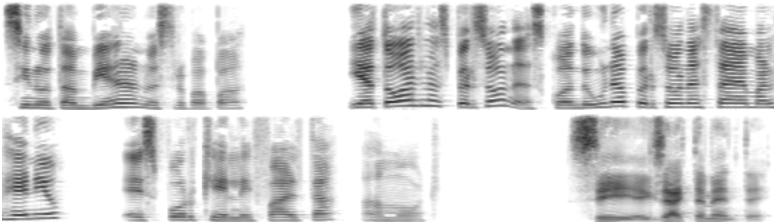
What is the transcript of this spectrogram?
sino también a nuestro papá. Y a todas las personas, cuando una persona está de mal genio, es porque le falta amor. Sí, exactamente.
